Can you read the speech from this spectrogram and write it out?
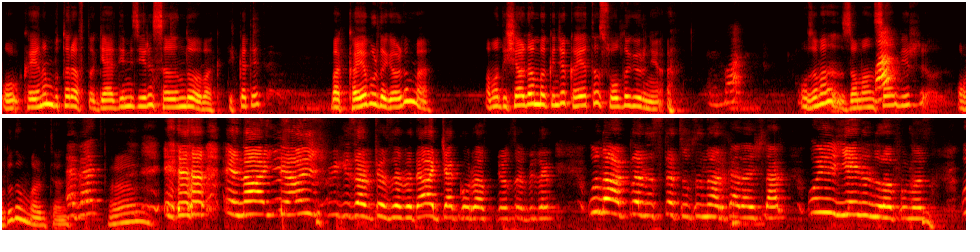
O kayanın bu tarafta geldiğimiz yerin sağında o bak. Dikkat et. Bak kaya burada gördün mü? Ama dışarıdan bakınca kaya ta solda görünüyor. Bak. O zaman zamansal bir orada da mı var bir tane? Evet. Ha. Enayi hiçbir güzel çözemedi. Ancak Kuras çözebilir. Bunu aklınızda tutun arkadaşlar. Bu yeni lafımız. Bu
